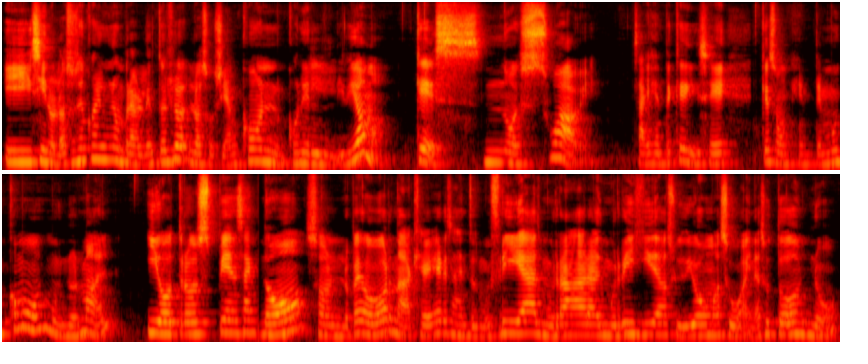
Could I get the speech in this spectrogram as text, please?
Y si no lo asocian con el innombrable, entonces lo, lo asocian con, con el idioma, que es, no es suave. O sea, hay gente que dice que son gente muy común, muy normal, y otros piensan, no, son lo peor, nada que ver, esa gente es muy fría, es muy rara, es muy rígida, su idioma, su vaina, su todo, no.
